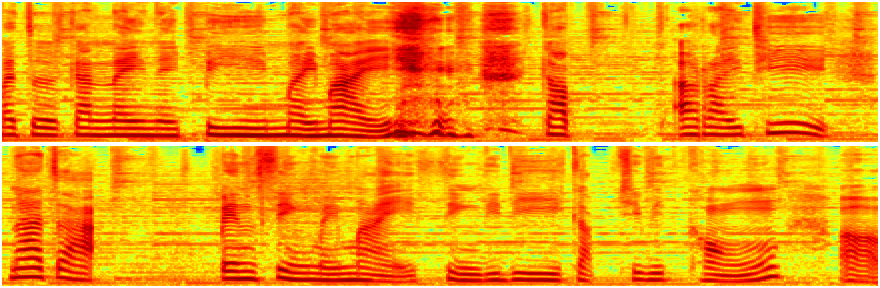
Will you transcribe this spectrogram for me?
มาเจอกันในในปีใหม่ ๆ กับอะไรที่น่าจะเป็นสิ่งใหม่ ๆ สิ่งดีๆ กับชีวิตของเออ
